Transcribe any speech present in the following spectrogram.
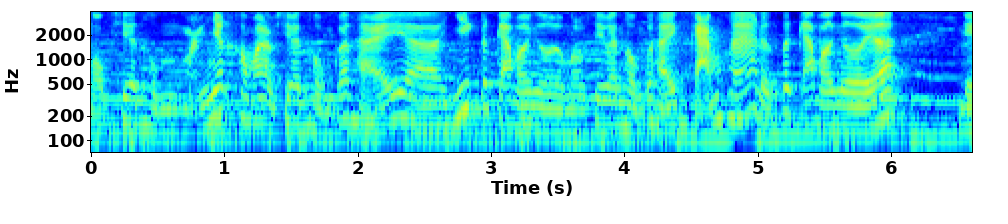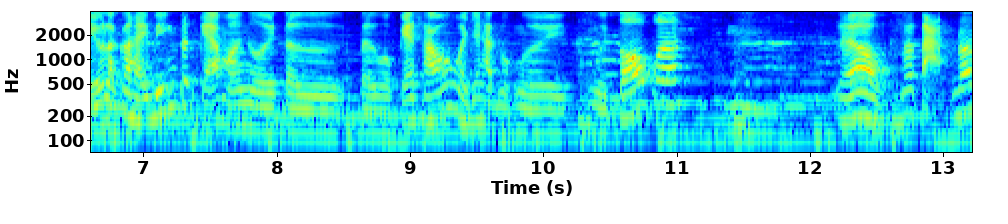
một siêu anh hùng mạnh nhất không phải là một siêu anh hùng có thể ờ, giết tất cả mọi người mà một siêu anh hùng có thể cảm hóa được tất cả mọi người á. Kiểu là có thể biến tất cả mọi người từ từ một kẻ xấu và trở thành một người người tốt á. Ừ. hiểu không? Nó tạo nó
